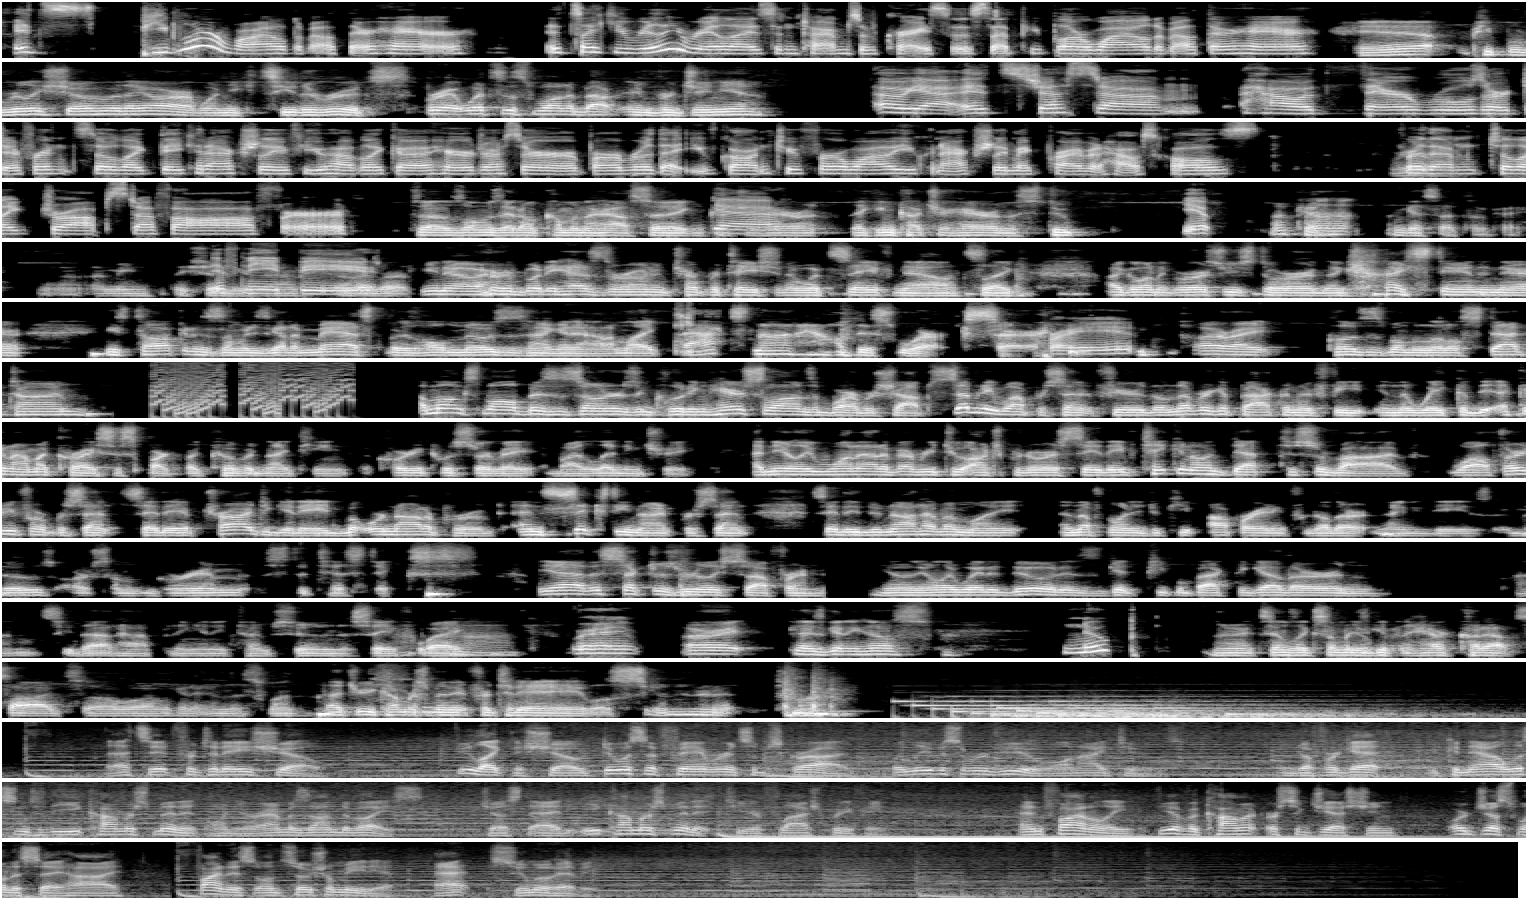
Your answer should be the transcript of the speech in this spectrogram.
It's people are wild about their hair. It's like you really realize in times of crisis that people are wild about their hair. Yeah, people really show who they are when you can see the roots. Brett, what's this one about in Virginia? Oh yeah, it's just um how their rules are different. So like they could actually if you have like a hairdresser or a barber that you've gone to for a while, you can actually make private house calls for them to like drop stuff off or So as long as they don't come in their house, so they can cut Yeah. your hair, they can cut your hair on the stoop. Yep. Okay, Mhm. I guess that's okay. I mean, they should. If need be. You know, everybody has their own interpretation of what's safe now. It's like I go in a grocery store and the guy's standing there, he's talking to somebody, he's got a mask, but his whole nose is hanging out. I'm like, that's not how this works, sir. Right. All right, close this one with a little stat time. Among small business owners, including hair salons and barbershops, 71% fear they'll never get back on their feet in the wake of the economic crisis sparked by COVID 19, according to a survey by LendingTree. And nearly one out of every two entrepreneurs say they've taken on debt to survive, while 34% say they have tried to get aid but were not approved, and 69% say they do not have money, enough money to keep operating for another 90 days. Those are some grim statistics. Yeah, this sector is really suffering. You know, the only way to do it is get people back together, and I don't see that happening anytime soon in a safe way. Mhm. Right. All right, guys, got anything else? Nope. All right, sounds like somebody's giving a haircut outside, so uh, we're going to end this one. That's your e-commerce minute for today. We'll see you on the internet tomorrow. That's it for today's show. If you like the show, do us a favor and subscribe or leave us a review on iTunes. And don't forget, you can now listen to the e-commerce minute on your Amazon device. Just add e-commerce minute to your flash briefing. And finally, if you have a comment or suggestion or just want to say hi, find us on social media at Sumo Heavy.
